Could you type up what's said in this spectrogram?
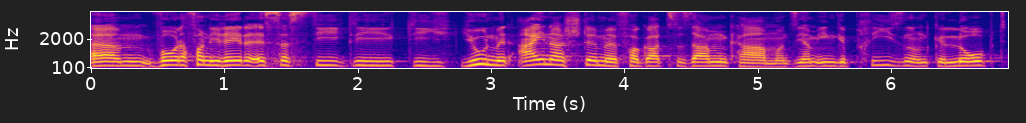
ähm, wo davon die Rede ist, dass die, die, die Juden mit einer Stimme vor Gott zusammenkamen und sie haben ihn gepriesen und gelobt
